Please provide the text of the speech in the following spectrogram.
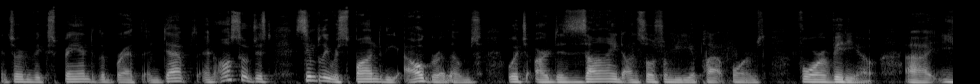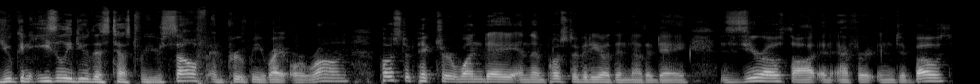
and sort of expand the breadth and depth, and also just simply respond to the algorithms which are designed on social media platforms for video. Uh, you can easily do this test for yourself and prove me right or wrong. Post a picture one day and then post a video the another day. Zero thought and effort into both,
